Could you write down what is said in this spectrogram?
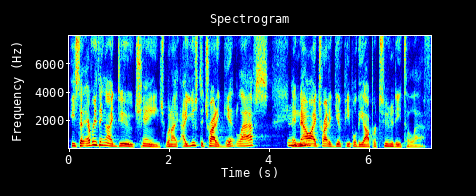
he said everything I do changed when I I used to try to get laughs mm-hmm. and now I try to give people the opportunity to laugh.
